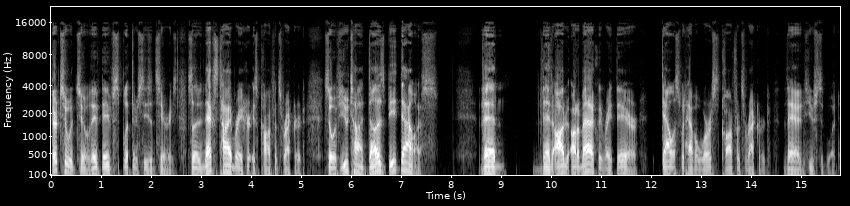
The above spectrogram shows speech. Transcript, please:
they're two and two. They've they've split their season series. So the next tiebreaker is conference record. So if Utah does beat Dallas, then then automatically right there, Dallas would have a worse conference record than Houston would.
